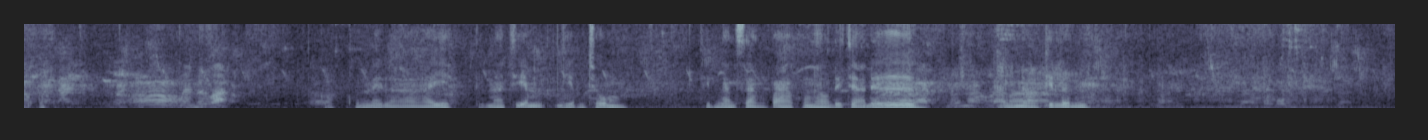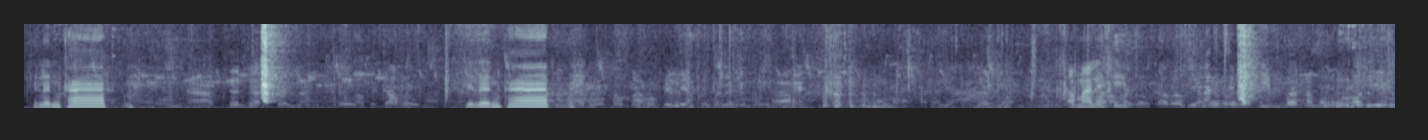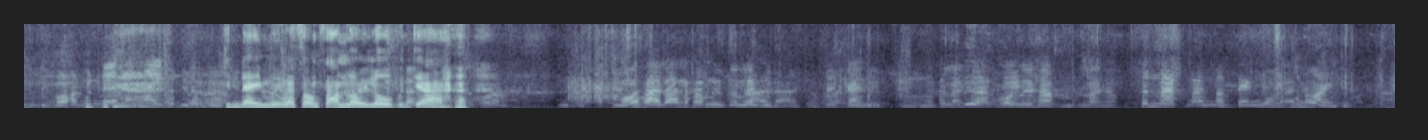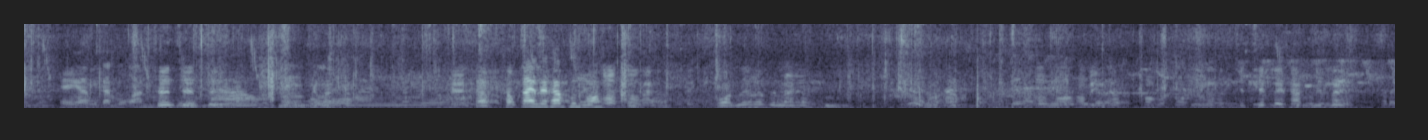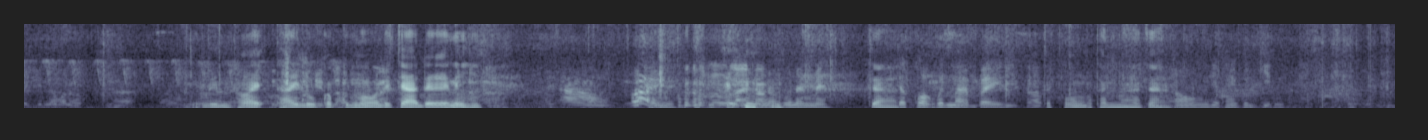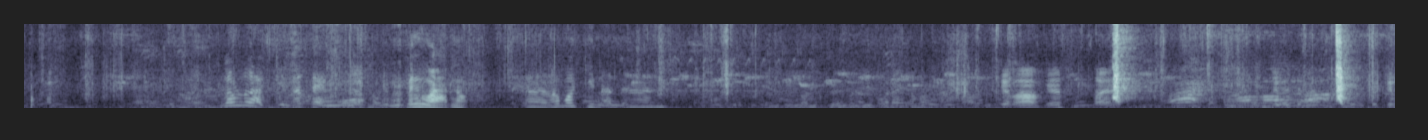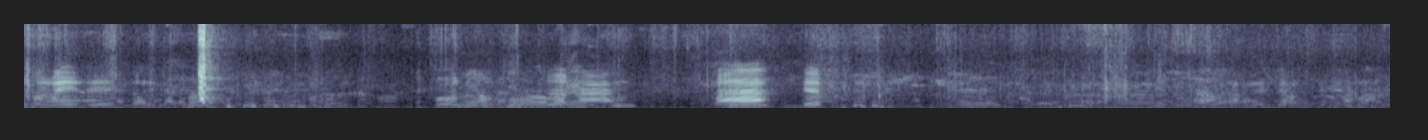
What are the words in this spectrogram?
ขอบคุณหลายๆที่มาเยี่ยมเยี่ยมชมทีมงานสั่งปลาของเฮาได้จ้าเด้อนี่น้องกิเหลินกิเหลินครับกิเหลินครับเอามาเลยสิกินได้มือละสองสามร้อยโลพุ่นจ้าหมอถ่ายได้นะครับนี่ตัวเล็กอยู่ใกล้ๆนี่อืมไม่เป็นไรครับถอดเลยครับไม่เป็นไรครับต้นมักมันมักแตงโมกูหน่อยเชิญเชิญเชิญครับไม่เป็นไรครับครับเข้าใกล้เลยครับคุณหมอถ อดเลยไม่เป็นไรครับอืมชิดๆเลยครับชิดเลยกิเหลินถอยถ่ายรูปกับคุณหมอเลยจ้าเด้อนี่เจ็บนะผู้นั้นแม่จ้าเจ้าของเพิ่นมาไปเจะคงพระท่านมาจ้าเอาอยากให้เพิ่นกินเราเลือกกินแต่แตงโมมันหวานเนาะเออเราบ่กินอันอื่น เก็บเอาเก็บใส่จะกินของไม่สิโอ้ยเพื่อขาปลาเก็บ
